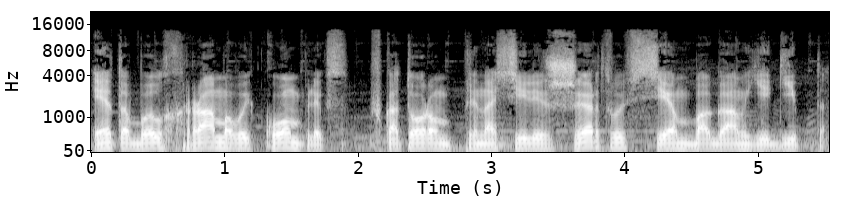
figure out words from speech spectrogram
Это был храмовый комплекс, в котором приносились жертвы всем богам Египта.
